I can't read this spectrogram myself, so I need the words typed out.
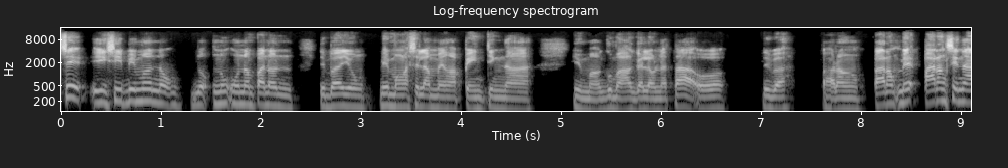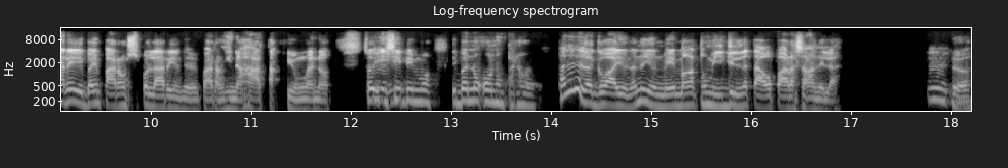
Kasi isipin mo nung, nung unang panahon, 'di ba, yung may mga silang mga painting na yung mga gumagalaw na tao, 'di ba? Parang parang may, parang scenario iba yung parang spolarium, diba? parang hinahatak yung ano. So isipin mo, 'di ba nung unang panahon, paano nila gawa yun? Ano yun? May mga tumigil na tao para sa kanila. Mm-hmm. 'Di ba?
